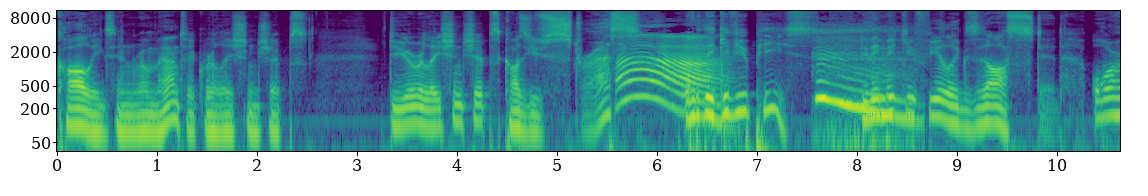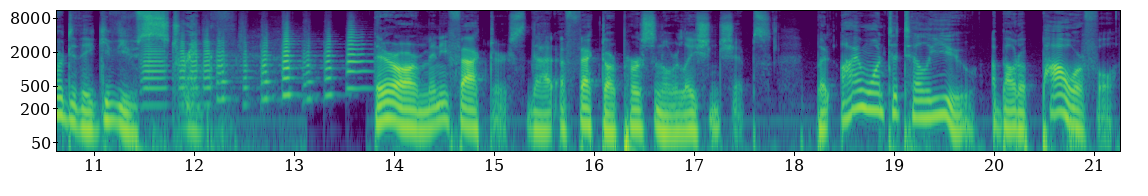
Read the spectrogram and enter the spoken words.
colleagues, and romantic relationships. Do your relationships cause you stress? Or do they ah. give you peace? Do they make you feel exhausted? Or do they give you strength? There are many factors that affect our personal relationships, but I want to tell you about a powerful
